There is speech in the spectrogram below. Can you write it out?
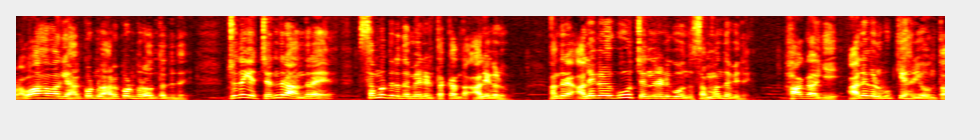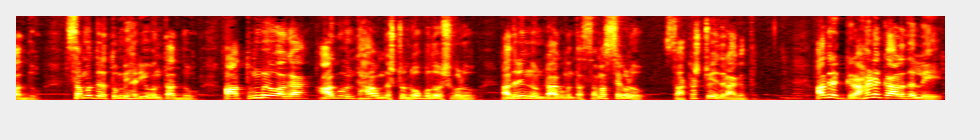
ಪ್ರವಾಹವಾಗಿ ಹರ್ಕೊಂಡು ಹರ್ಕೊಂಡು ಬರುವಂಥದ್ದಿದೆ. ಜೊತೆಗೆ ಚಂದ್ರ ಅಂದರೆ ಸಮುದ್ರದ ಮೇಲಿರ್ತಕ್ಕಂಥ ಅಲೆಗಳು. ಅಂದರೆ ಅಲೆಗಳಿಗೂ ಚಂದ್ರನಿಗೂ ಒಂದು ಸಂಬಂಧವಿದೆ. ಹಾಗಾಗಿ ಅಲೆಗಳು ಉಕ್ಕಿ ಹರಿಯುವಂಥದ್ದು ಸಮುದ್ರ ತುಂಬಿ ಹರಿಯುವಂಥದ್ದು ಆ ತುಂಬುವಾಗ ಆಗುವಂತಹ ಒಂದಷ್ಟು ಲೋಪದೋಷಗಳು, ಅದರಿಂದ ಉಂಟಾಗುವಂಥ ಸಮಸ್ಯೆಗಳು ಸಾಕಷ್ಟು ಎದುರಾಗುತ್ತೆ. ಆದರೆ ಗ್ರಹಣ ಕಾಲದಲ್ಲಿ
